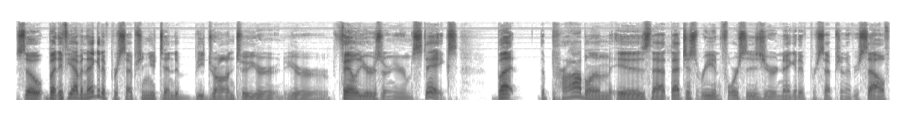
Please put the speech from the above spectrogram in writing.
so, but if you have a negative perception, you tend to be drawn to your your failures or your mistakes. But the problem is that that just reinforces your negative perception of yourself.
